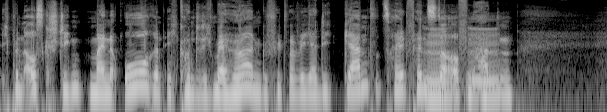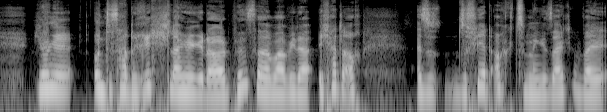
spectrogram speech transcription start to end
Ich bin ausgestiegen, meine Ohren, ich konnte nicht mehr hören, gefühlt, weil wir ja die ganze Zeit Fenster Mhm, offen mhm. hatten. Junge, und es hat richtig lange gedauert, bis da mal wieder. Ich hatte auch, also Sophie hat auch zu mir gesagt, weil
